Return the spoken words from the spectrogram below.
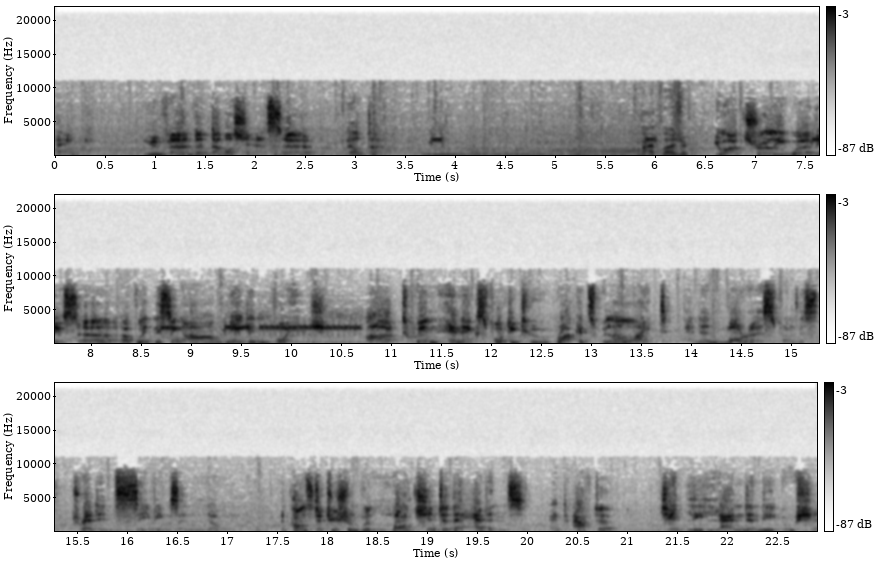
thank. You've earned a double share, sir. Well done. My pleasure. You are truly worthy, sir, of witnessing our maiden voyage. Our twin NX-42 rockets will alight and unmoor us from this dreaded savings and loan. The Constitution will launch into the heavens, and after, gently land in the ocean.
